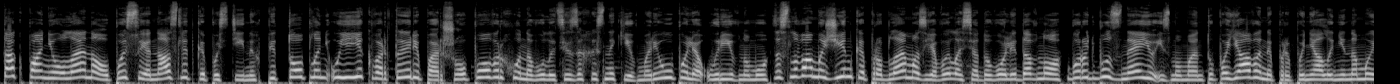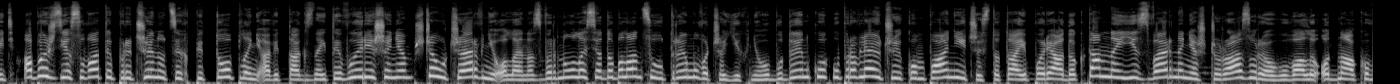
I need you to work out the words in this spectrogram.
Так пані Олена описує наслідки постійних підтоплень у її квартирі першого поверху на вулиці захисників Маріуполя у Рівному. За словами жінки, проблема з'явилася доволі давно. Боротьбу з нею із моменту появи не припиняли ні на мить. Аби ж з'ясувати причину цих підтоплень, а відтак знайти вирішення, ще у червні Олена звернулася до балансоутримувача їхнього будинку, управляючої компанії Чистота і порядок. Там на її звернення щоразу реагували однаково.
